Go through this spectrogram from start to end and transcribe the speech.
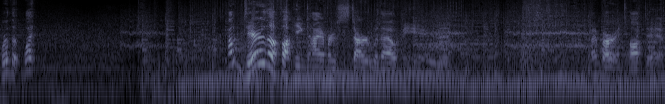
Where the what? How dare the fucking timers start without me? Find Bart and talk to him.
